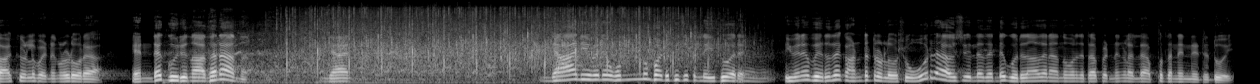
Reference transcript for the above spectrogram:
ബാക്കിയുള്ള പെണ്ണുങ്ങളോട് പറയാ എന്റെ ഗുരുനാഥനാന്ന്. ഞാൻ ഞാൻ ഇവനെ ഒന്നും പഠിപ്പിച്ചിട്ടില്ല ഇതുവരെ ഇവനെ വെറുതെ കണ്ടിട്ടുള്ളൂ പക്ഷെ ഒരു ആവശ്യമില്ലാതെ എന്റെ ഗുരുനാഥനാന്ന് പറഞ്ഞിട്ട് ആ പെണ്ണുങ്ങളെല്ലാം അപ്പൊ തന്നെ എന്നെ ഇട്ടിട്ട് പോയി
